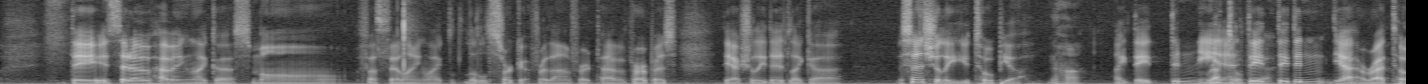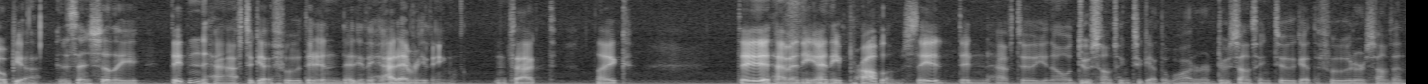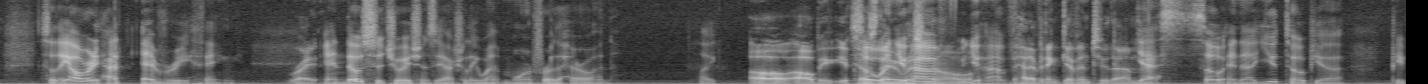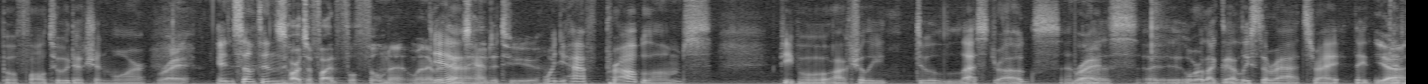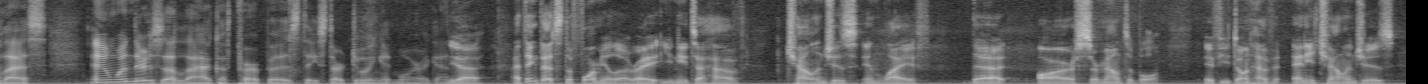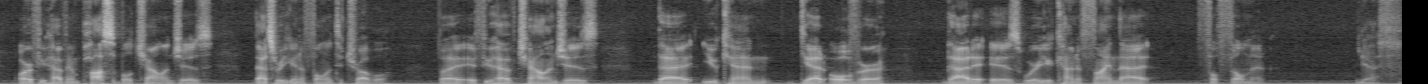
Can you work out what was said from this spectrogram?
they instead of having like a small fulfilling like little circuit for them for it to have a purpose, they actually did like a essentially utopia. uh-huh Like they didn't need it. They they didn't yeah, a ratopia. Essentially they didn't have to get food. They didn't they, they had everything. In fact, like they didn't have any any problems. They didn't have to, you know, do something to get the water or do something to get the food or something. So they already had everything. right In those situations, they actually went more for the heroin. Like oh oh because So when you have- no- you have- they had everything given to them yes. So in a utopia, people fall to addiction more. right In something It's hard to find fulfillment when everything's Yeah. handed to you. when you have problems, people actually do less drugs and Right. less, uh, or like at least the rats, right? They Yeah. did less. And when there's a lack of purpose, they start doing it more again. Yeah. I think that's the formula, right? You need to have challenges in life that are surmountable. If you don't have any challenges, or if you have impossible challenges, that's where you're going to fall into trouble. But if you have challenges that you can get over, that i- where you kind of find that fulfillment. Yes.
